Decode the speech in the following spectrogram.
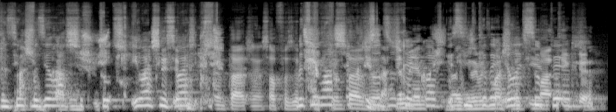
Mas, eu, Acho mas um ele acha que todos. Eu acho, Tem eu sempre acho, porcentagem, só fazer mas ele acha que todos os Exatamente, recordes. Assim, ele é super.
